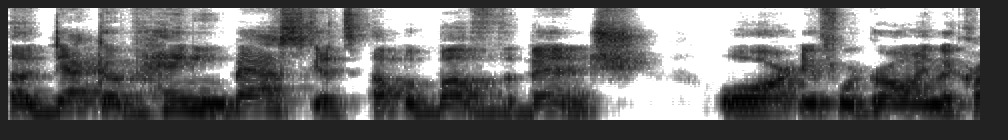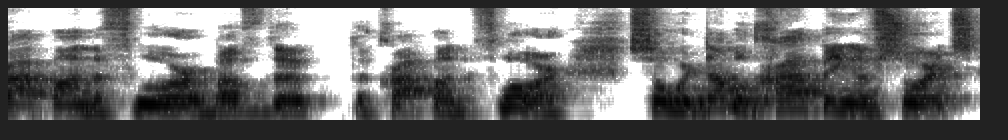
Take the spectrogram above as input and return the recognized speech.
a deck of hanging baskets up above the bench or if we're growing the crop on the floor above the, the crop on the floor. So we're double cropping of sorts.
